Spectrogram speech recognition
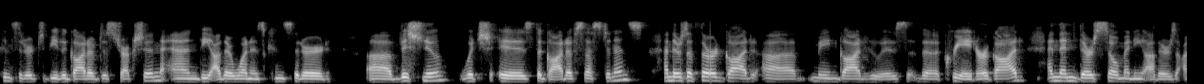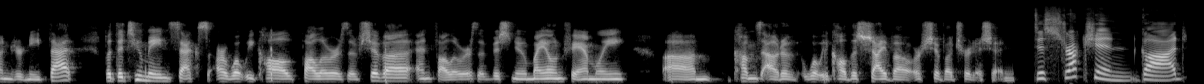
considered to be the god of destruction, and the other one is considered uh, Vishnu, which is the god of sustenance. And there's a third god, uh, main god, who is the creator god. And then there's so many others underneath that. But the two main sects are what we call followers of Shiva and followers of Vishnu. My own family um, comes out of what we call the Shaiva or Shiva tradition. Destruction God.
